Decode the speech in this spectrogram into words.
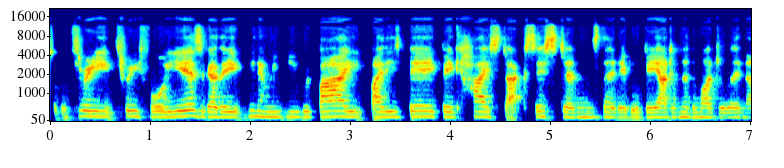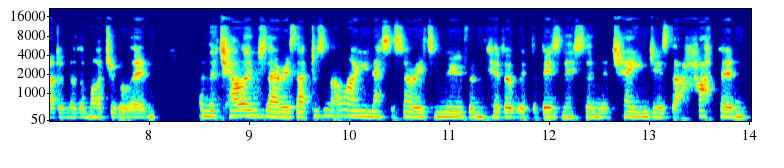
sort of three, three, four years ago. They, you know, you would buy buy these big, big high stack systems that it would be add another module in, add another module in. And the challenge there is that doesn't allow you necessarily to move and pivot with the business and the changes that happen,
